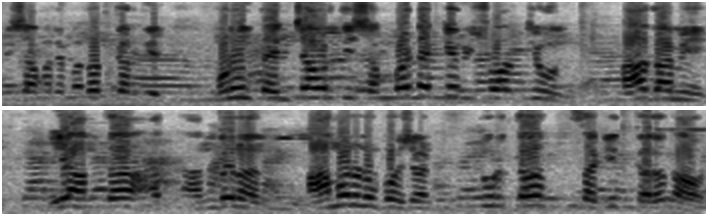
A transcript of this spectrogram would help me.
विषयामध्ये मदत करतील. म्हणून त्यांच्यावरती शंभर टक्के विश्वास ठेवून आज आम्ही हे आमचं आंदोलन आमरण उपोषण तूर्त स्थगित करत आहोत.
